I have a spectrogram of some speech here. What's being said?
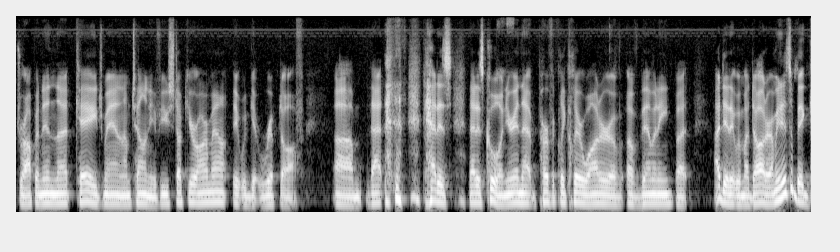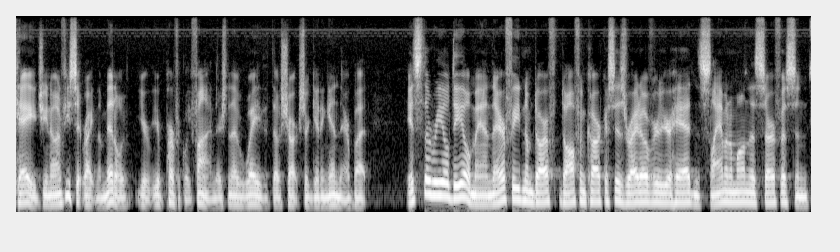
dropping in that cage, man. And I'm telling you, if you stuck your arm out, it would get ripped off um, that that is that is cool. And you're in that perfectly clear water of, of Bimini. But I did it with my daughter. I mean, it's a big cage, you know. And if you sit right in the middle, you're you're perfectly fine. There's no way that those sharks are getting in there. But it's the real deal, man. They're feeding them darf- dolphin carcasses right over your head and slamming them on the surface, and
